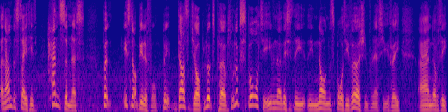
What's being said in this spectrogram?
an understated handsomeness, but it's not beautiful, but it does the job, looks purposeful, looks sporty, even though this is the, the non-sporty version for an SUV. And obviously,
